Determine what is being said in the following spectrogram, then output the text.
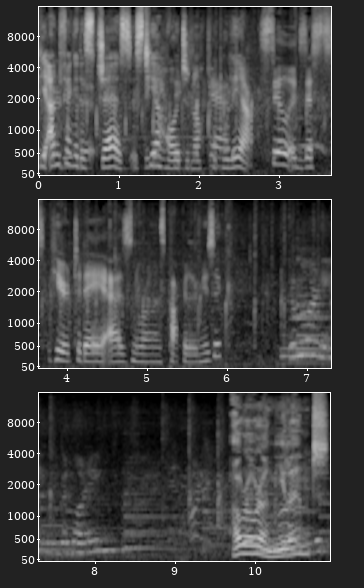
die Anfänge des Jazz ist hier heute noch populär. Aurora Neeland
